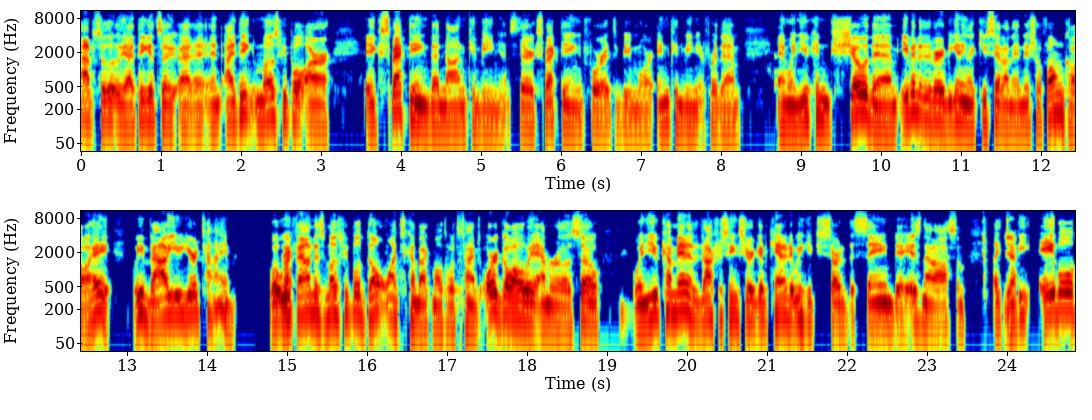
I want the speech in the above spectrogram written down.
absolutely. I think it's a, a and I think most people are expecting the non-convenience. They're expecting for it to be more inconvenient for them and when you can show them, even at the very beginning, like you said on the initial phone call, hey, we value your time. What we found is most people don't want to come back multiple times or go all the way to Amarillo. So when you come in and the doctor thinks you're a good candidate, we can get you started the same day. Isn't that awesome? Like yeah. to be able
